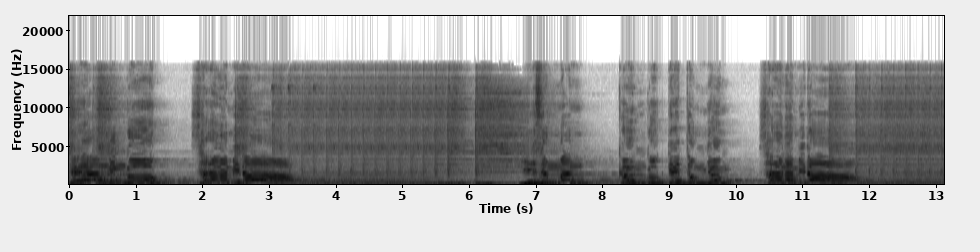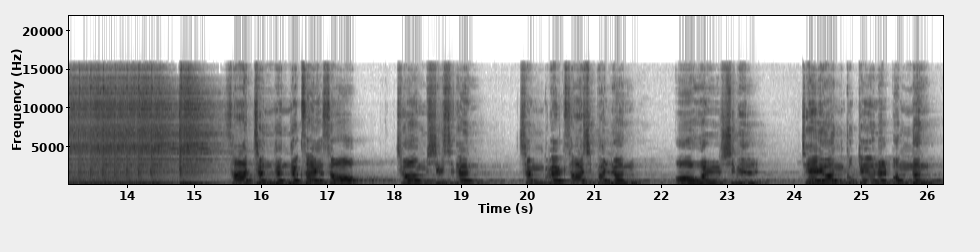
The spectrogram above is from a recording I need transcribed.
대한민국 사랑합니다. 이승만 건국 대통령 사랑합니다. 4천년 역사에서 처음 실시된 1948년 5월 10일 재헌 국회의원을 뽑는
